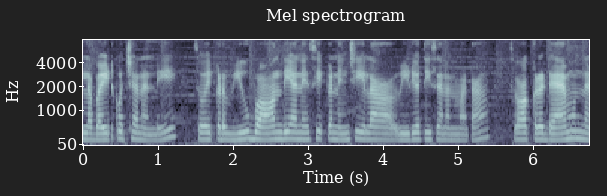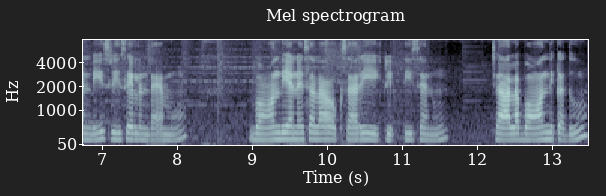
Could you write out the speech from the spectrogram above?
ఇలా బయటకు వచ్చానండి సో ఇక్కడ వ్యూ బాగుంది అనేసి ఇక్కడ నుంచి ఇలా వీడియో తీశానమాట సో అక్కడ డ్యామ్ ఉందండి శ్రీశైలం డ్యాము. బాగుంది అనేసి అలా ఒకసారి క్లిక్ తీశాను. చాలా బాగుంది కదూ.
